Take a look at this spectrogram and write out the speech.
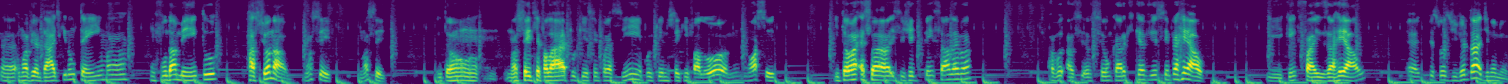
é, uma verdade que não tem uma, um fundamento racional. Não aceito, não aceito. Então, não aceito você falar, ah, porque sempre foi assim, porque não sei quem falou, não, não aceito. Então, essa, esse jeito de pensar leva a, a, ser um cara que quer ver sempre a real. E quem faz a real é pessoas de verdade, né, meu?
